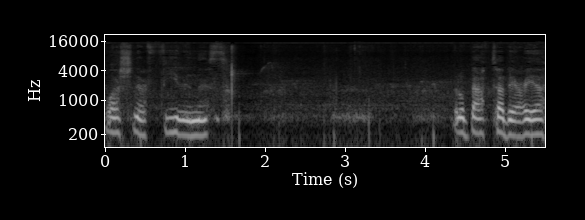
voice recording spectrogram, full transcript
washed their feet in this little bathtub area.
